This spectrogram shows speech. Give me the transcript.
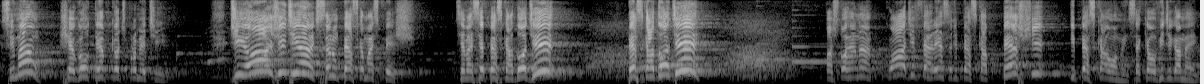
Simão, chegou o tempo que eu te prometi. De hoje em diante você não pesca mais peixe. Você vai ser pescador de pescador de Pastor Renan, qual a diferença de pescar peixe e pescar homem? Você quer ouvir? Diga amém. amém.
